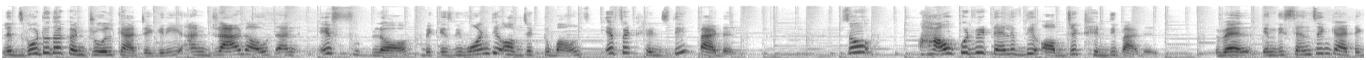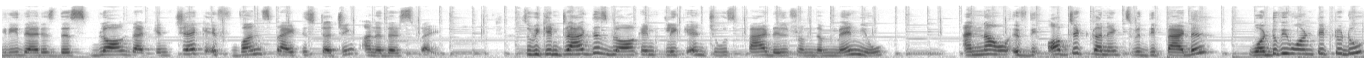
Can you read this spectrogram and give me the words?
Let's go to the control category and drag out an if block because we want the object to bounce if it hits the paddle. So how could we tell if the object hit the paddle? Well, in the sensing category, there is this block that can check if one sprite is touching another sprite. So we can drag this block and click and choose paddle from the menu. And now if the object connects with the paddle, what do we want it to do?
